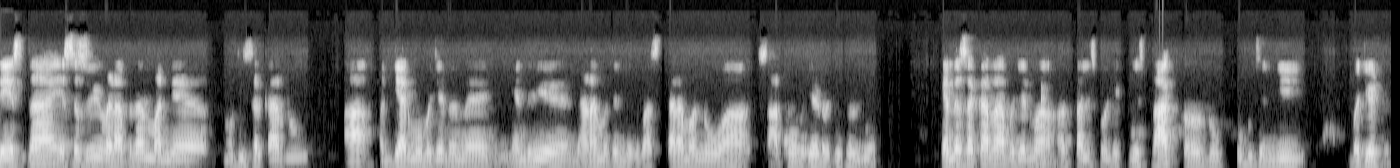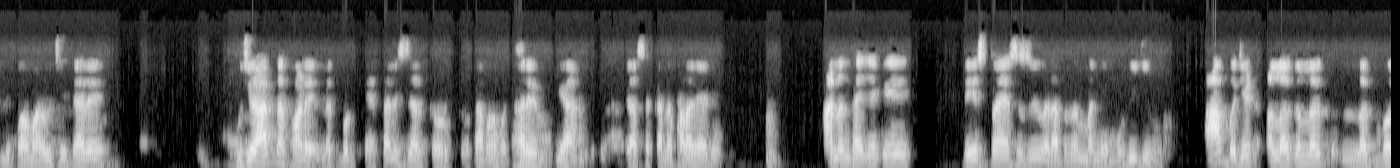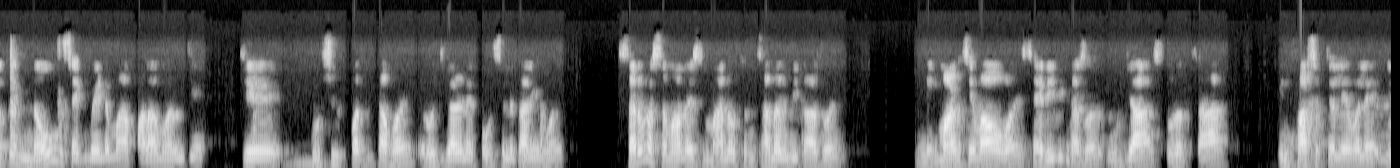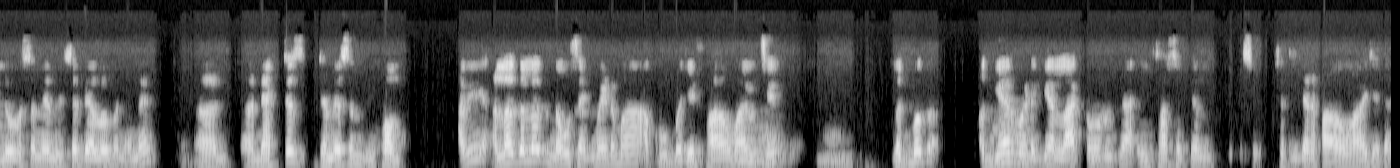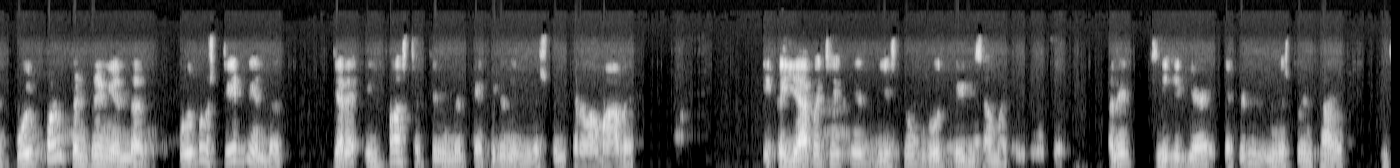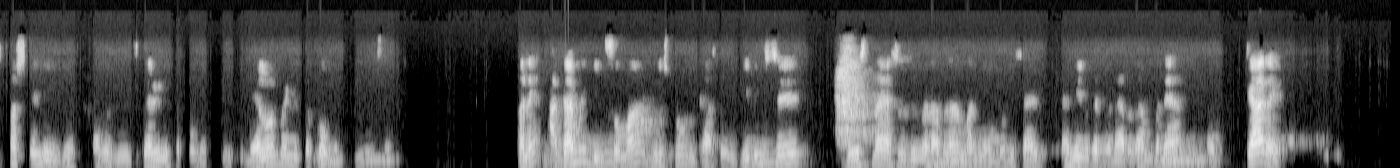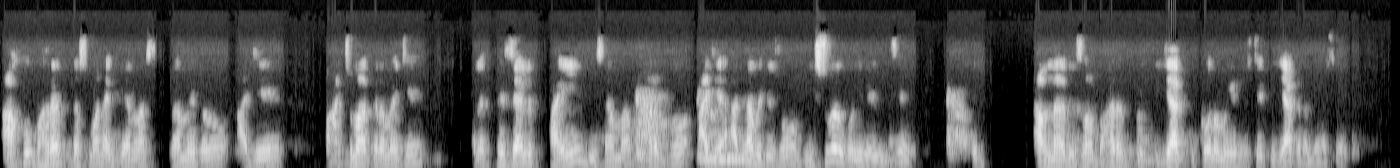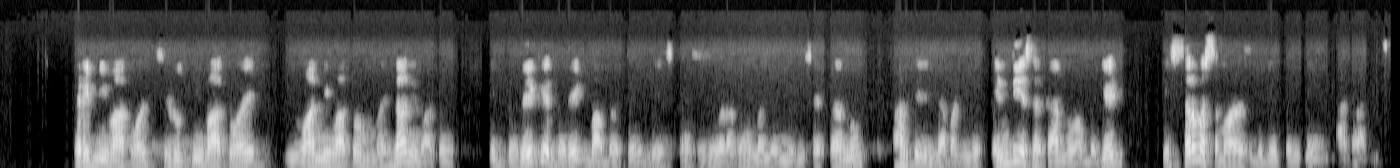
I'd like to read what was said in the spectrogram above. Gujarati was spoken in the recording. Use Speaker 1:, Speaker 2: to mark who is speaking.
Speaker 1: દેશના યશસ્વી વડાપ્રધાન માન્ય મોદી સરકારનું આ અગિયારમું બજેટ અને કેન્દ્રીય નાણામંત્રી નિર્મલા સીતારામનનું આ સાતમું બજેટ રજૂ થયું છે. કેન્દ્ર સરકારના બજેટમાં અડતાલીસ પોઈન્ટ એકવીસ લાખ કરોડનું ખૂબ જંગી બજેટ મૂકવામાં આવ્યું છે. ત્યારે ગુજરાતના ફાળે લગભગ તેતાલીસ હજાર કરોડ કરતાં પણ વધારે રૂપિયા ગુજરાત સરકારના ફાળા જાય છે. આનંદ થાય છે કે દેશના યશસ્વી વડાપ્રધાન માન્ય મોદીજીનું આ બજેટ અલગ અલગ લગભગ નવ સેગમેન્ટમાં ફાળવવામાં આવ્યું છે. જે કૃષિ ઉત્પાદકતા હોય, રોજગાર અને કૌશલ્ય તાલીમ હોય સર્વ સમાવેશ માનવ સંસાધન વિકાસ હોય, નિર્માણ સેવાઓ હોય, શહેરી વિકાસ હોય, ઊર્જા, સુરક્ષા ઇન્ફ્રાસ્ટ્રક્ચર લેવલે ઇનોવેશન એન્ડ રિસર્ચ ડેવલપમેન્ટ અને નેક્સ્ટ જનરેશન રિફોર્મ આવી અલગ અલગ નવ સેગમેન્ટમાં આખું બજેટ ફાળવવામાં આવ્યું છે. લગભગ અગિયાર પોઈન્ટ અગિયાર લાખ કરોડ રૂપિયા ઇન્ફ્રાસ્ટ્રક્ચર ક્ષેત્રે જ્યારે ફાળવવામાં આવે છે, ત્યારે કોઈ પણ કન્ટ્રીની અંદર, કોઈ પણ સ્ટેટની અંદર જ્યારે ઇન્ફ્રાસ્ટ્રક્ચરની અંદર કેપિટલ ઇન્વેસ્ટમેન્ટ કરવામાં આવે, એ કહી આપે છે કે દેશનો ગ્રોથ કઈ દિશામાં થઈ રહ્યો છે. અને જે જગ્યાએ કેપિટલ ઇન્વેસ્ટમેન્ટ થાય ઇન્ફ્રાસ્ટ્રક્ચર ઇન્વેસ્ટ થાય રોજગારીની તકો વધતી હોય છે ડેવલપમેન્ટની તકો વધતી હોય છે. અને આગામી દિવસોમાં દેશનો વિકાસ થયો જે દિવસે દેશના યશસ્વી વડાપ્રધાન માનનીય મોદી સાહેબ પહેલી વખત વડાપ્રધાન બન્યા ત્યારે આખું ભારત દસમા ને અગિયારમા ક્રમે ગયો આજે પાંચમા ક્રમે છે. અને ફેઝાઇલ ફાઇલની દિશામાં ભારતનો આજે આગામી દિવસોમાં વિશ્વ કોઈ રહ્યું છે. આવનારા દિવસોમાં ભારત બીજા ઇકોનોમીની દ્રષ્ટિએ ત્રીજા ક્રમે હશે. ગરીબની વાત હોય, ખેડૂતની વાત હોય, યુવાનની વાત હોય, મહિલાની વાત હોય, એ દરેકે દરેક બાબતે દેશના સૌથી વડાપ્રધાન માનનીય મોદી સરકારનું, ભારતીય જનતા પાર્ટીનું, એનડીએ સરકારનું આ બજેટ એ સર્વસમાવેશ બજેટ તરીકે આગળ આવ્યું છે.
